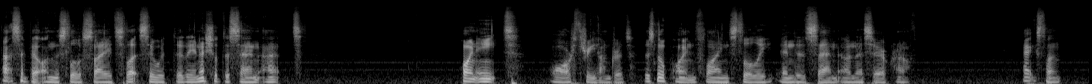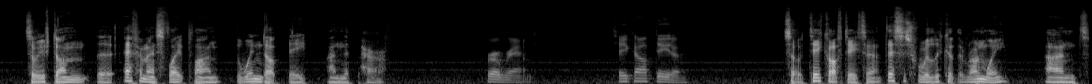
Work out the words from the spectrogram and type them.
that's a bit on the slow side. So let's say we do the initial descent at 0.8 or 300. There's no point in flying slowly in the descent on this aircraft. Excellent. So we've done the FMS flight plan, the wind update, and the perf. Programmed. Takeoff data. So takeoff data, this is where we look at the runway and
